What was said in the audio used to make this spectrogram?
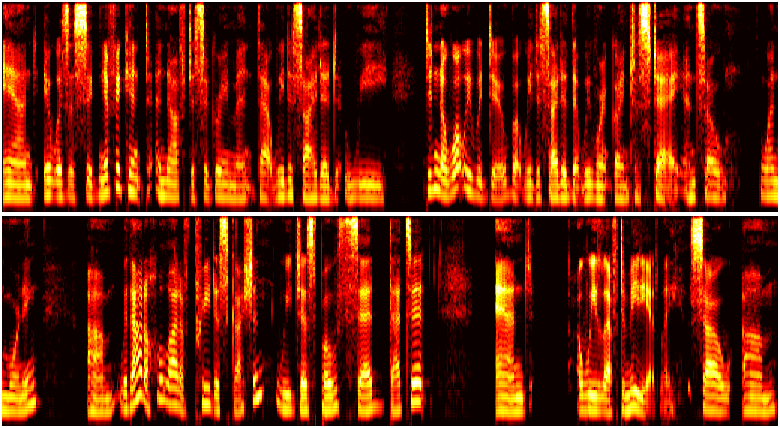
and it was a significant enough disagreement that we decided we didn't know what we would do, but we decided that we weren't going to stay, and so one morning um, without a whole lot of pre discussion. We just both said, that's it. And uh, we left immediately. So, um,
